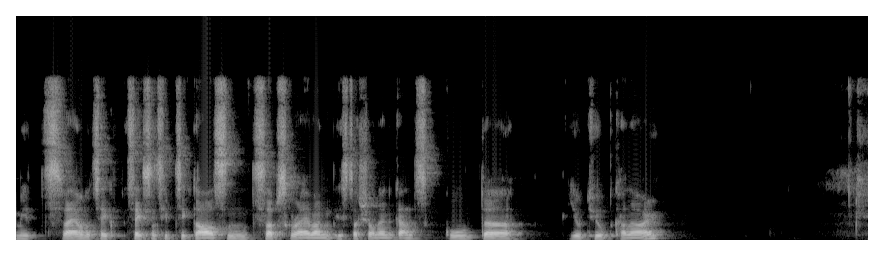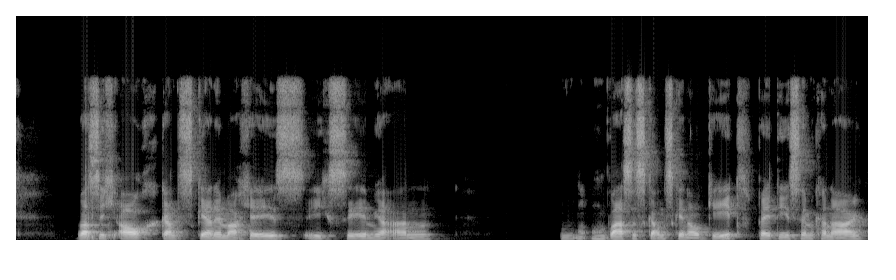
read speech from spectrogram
mit 276.000 Subscribern ist das schon ein ganz guter YouTube-Kanal. Was ich auch ganz gerne mache, ist, ich sehe mir an, um was es ganz genau geht bei diesem Kanal.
